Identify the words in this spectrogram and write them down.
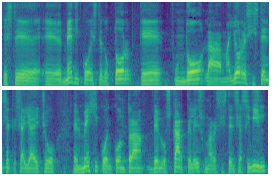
este eh, médico, este doctor que fundó la mayor resistencia que se haya hecho en México en contra de los cárteles, una resistencia civil,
